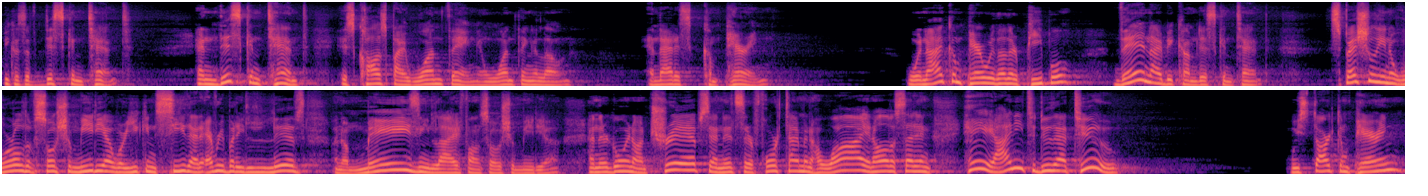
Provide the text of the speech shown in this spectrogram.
because of discontent. And discontent is caused by one thing and one thing alone, and that is comparing. When I compare with other people, then I become discontent. Especially in a world of social media where you can see that everybody lives an amazing life on social media and they're going on trips and it's their fourth time in Hawaii, and all of a sudden, hey, I need to do that too. We start comparing,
